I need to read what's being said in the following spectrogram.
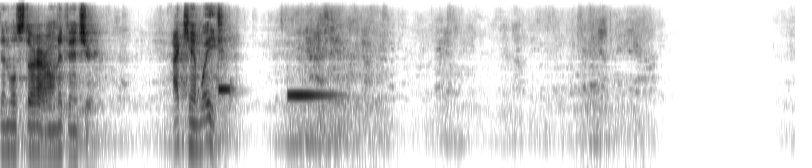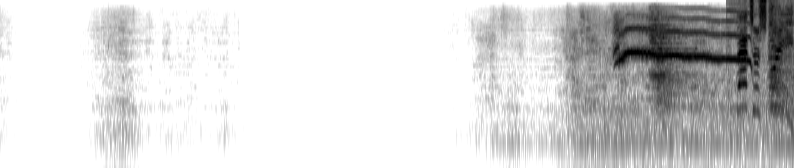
then we'll start our own adventure. I can't wait. That's her scream!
